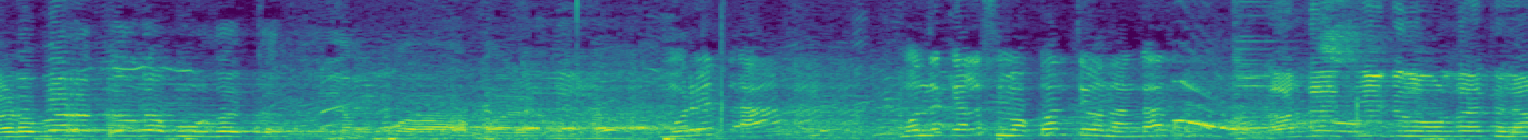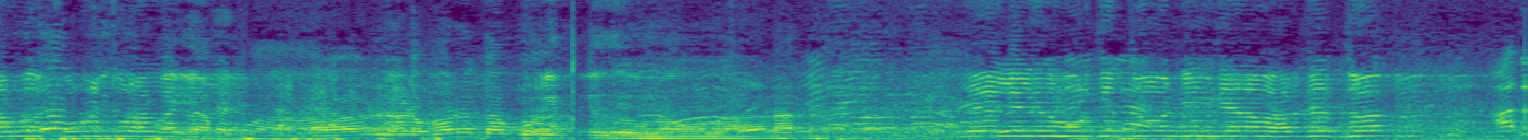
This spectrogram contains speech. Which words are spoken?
ನಡಬರಕಲ್ದ ಮುರ್ದೈತ. ಮುರಿತ? ಮುಂದೆ ಕೆಲಸ ಮಕ್ಕೊಂತೀವ ನಂಗ ಅರ್ಧ ಈಗ ಹೊಡೆದೈತಿ ನಮ್ದು ಸುರು ಸುರು ನಡಬರಕ ಮುರಿತಿದ್ವು ನಾವು ನಾಡ ಎಲ್ಲಿ ಏನೋ ಮುರಿದಿದ್ದು ನಿಂದೇನೋ ಹರಿದಿದ್ದು? ಅದ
